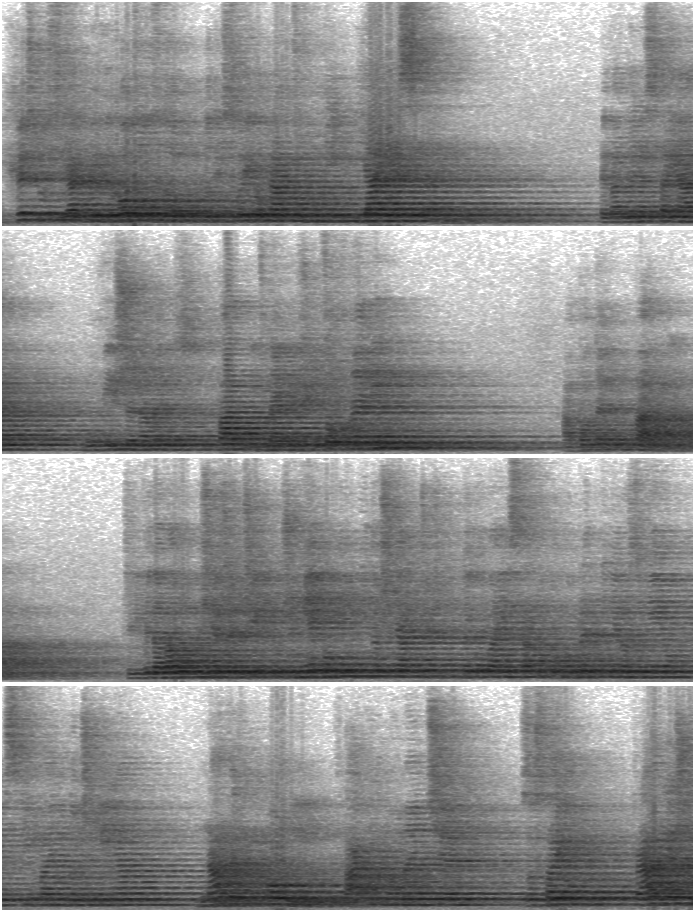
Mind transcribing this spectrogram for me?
I Chrystus jakby wychodząc do, do tych swoich oprawców mówi, ja jestem. Ewangelista Jan mówi, że nawet padli, najpierw się cofnęli, a potem padli. Czyli wydawałoby się, że ci, którzy nie powinni doświadczyć tego majestatu, to kompletnie nie rozumieją, z kim mają do czynienia. Nawet oni w takim momencie zostają prawie że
